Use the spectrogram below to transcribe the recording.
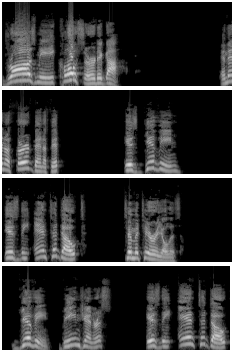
draws me closer to God. And then a third benefit is giving is the antidote to materialism. Giving, being generous, is the antidote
